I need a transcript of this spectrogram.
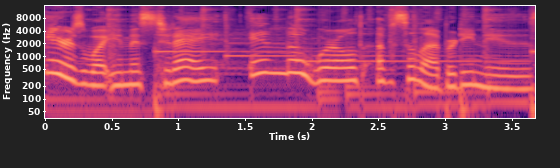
Here's what you missed today in the world of celebrity news.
